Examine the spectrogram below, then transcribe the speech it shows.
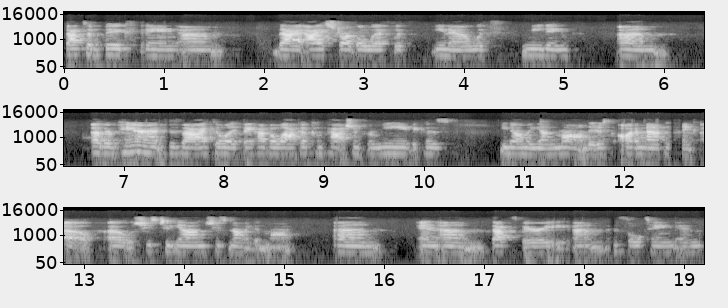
that's a big thing um, that i struggle with with you know with meeting um, other parents is that I feel like they have a lack of compassion for me because, you know, I'm a young mom. They just automatically think, oh, oh, she's too young. She's not a good mom. Um, and um, that's very um, insulting. And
